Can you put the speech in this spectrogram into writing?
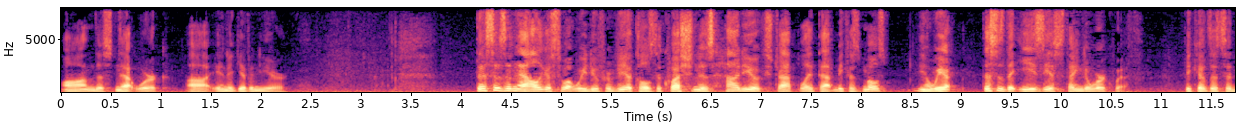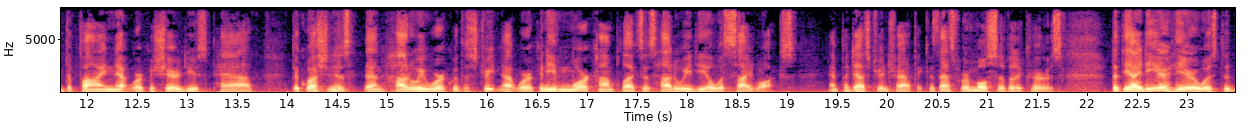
on this network uh, in a given year. This is analogous to what we do for vehicles. The question is, how do you extrapolate that? Because most, you know, we are, this is the easiest thing to work with because it's a defined network, a shared use path. The question is then, how do we work with the street network? And even more complex is how do we deal with sidewalks and pedestrian traffic, because that's where most of it occurs. But the idea here was to,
